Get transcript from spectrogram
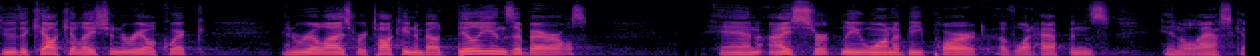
do the calculation real quick and realize we're talking about billions of barrels. And I certainly want to be part of what happens in Alaska.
